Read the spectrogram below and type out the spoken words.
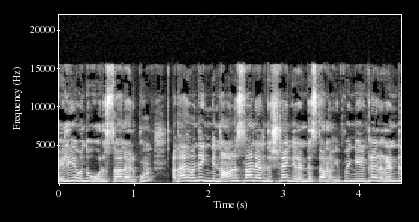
வெளியே வந்து ஒரு ஸ்தானம் இருக்கும். அதாவது வந்து இங்கே நாலு ஸ்தானம் இருந்துச்சுன்னா இங்கே ரெண்டு ஸ்தானம். இப்போ இங்கே இருக்கிற ரெண்டு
